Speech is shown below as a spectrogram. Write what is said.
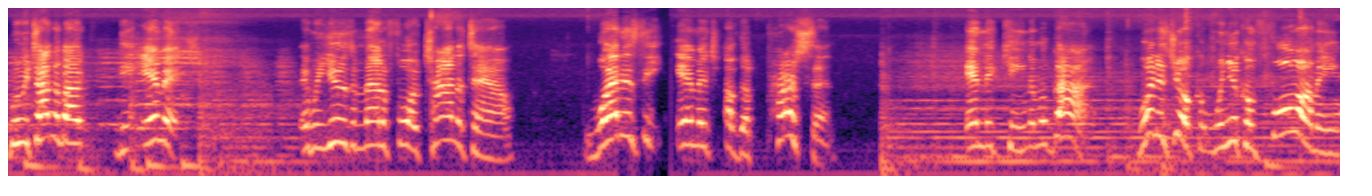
When we talk about the image, and we use the metaphor of Chinatown, what is the image of the person in the kingdom of God? What is your when you're conforming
